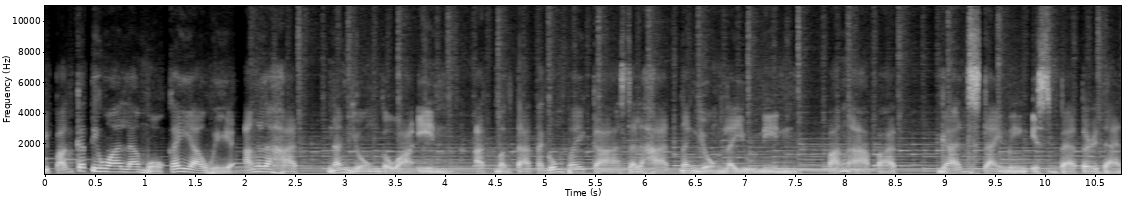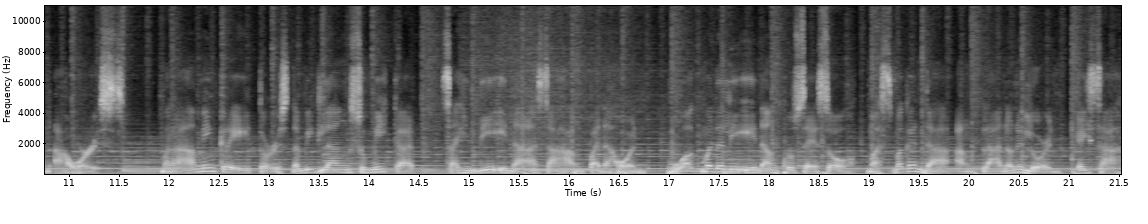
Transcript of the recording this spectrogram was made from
Ipagkatiwala mo kay Yahweh ang lahat ng iyong gawain at magtatagumpay ka sa lahat ng iyong layunin. Pang-apat, God's timing is better than ours. Maraming creators na biglang sumikat sa hindi inaasahang panahon. Huwag madaliin ang proseso. Mas maganda ang plano ni Lord kaysa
